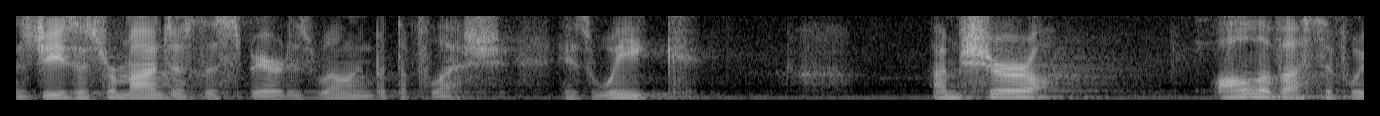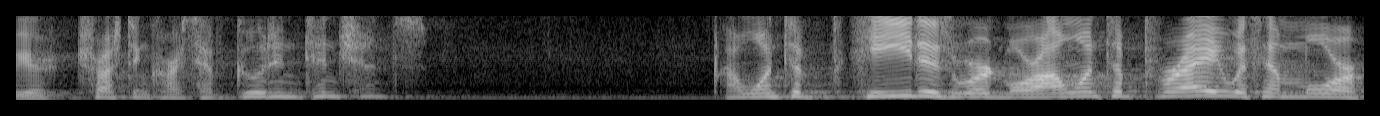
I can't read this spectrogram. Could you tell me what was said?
As Jesus reminds us, the spirit is willing, but the flesh is weak. I'm sure all of us, if we are trusting Christ, have good intentions. I want to heed his word more. I want to pray with him more.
